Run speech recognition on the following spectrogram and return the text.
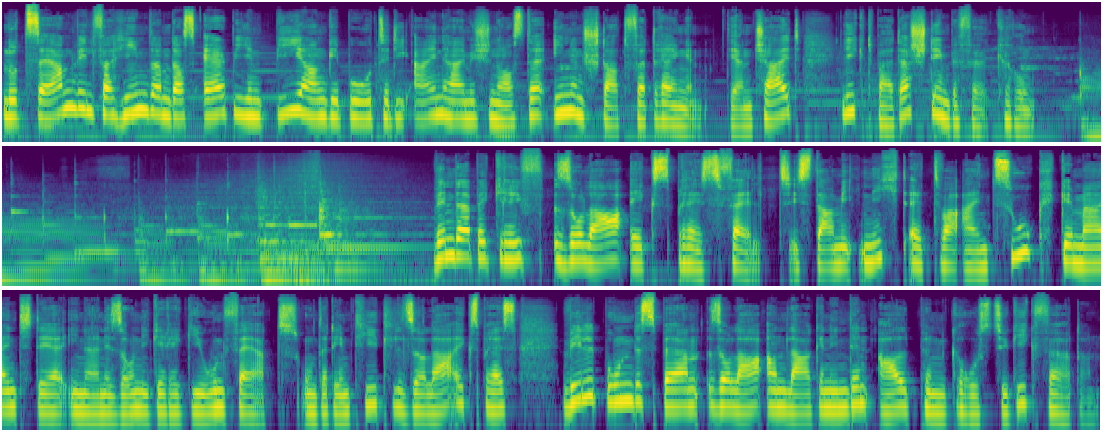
Luzern will verhindern, dass Airbnb-Angebote die Einheimischen aus der Innenstadt verdrängen. Der Entscheid liegt bei der Stimmbevölkerung. Wenn der Begriff Solarexpress fällt, ist damit nicht etwa ein Zug gemeint, der in eine sonnige Region fährt. Unter dem Titel Solarexpress will Bundesbern Solaranlagen in den Alpen großzügig fördern.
